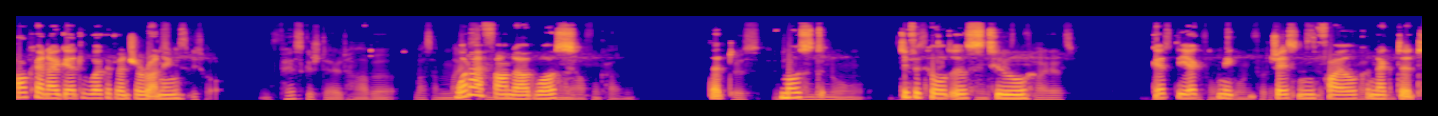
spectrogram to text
How can I get Work Adventure running? What I found out was that most difficult is to get the JSON file connected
